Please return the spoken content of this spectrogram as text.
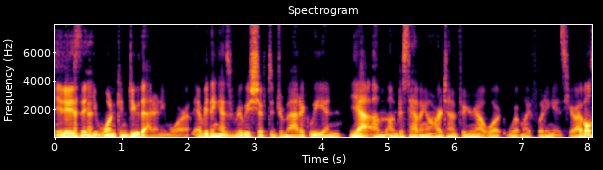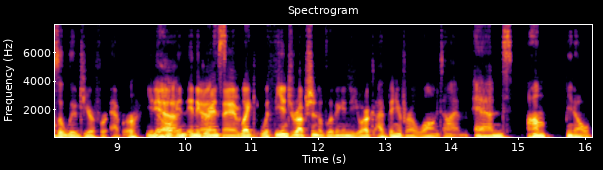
it is that you, one can do that anymore. Everything has really shifted dramatically, and yeah, I'm I'm just having a hard time figuring out what what my footing is here. I've also lived here forever, you know, yeah, in in the yeah, grand same. like with the interruption of living in New York, I've been here for a long time, and I'm you know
